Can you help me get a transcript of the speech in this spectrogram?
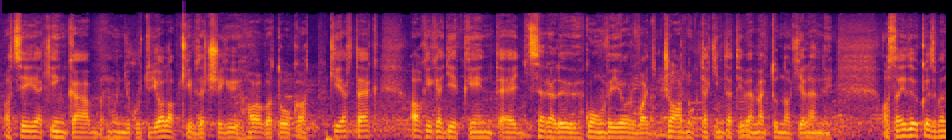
a cégek inkább mondjuk úgy, hogy alapképzettségű hallgatókat kértek, akik egyébként egy szerelő, konvéjor vagy csarnok tekintetében meg tudnak jelenni. Aztán időközben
